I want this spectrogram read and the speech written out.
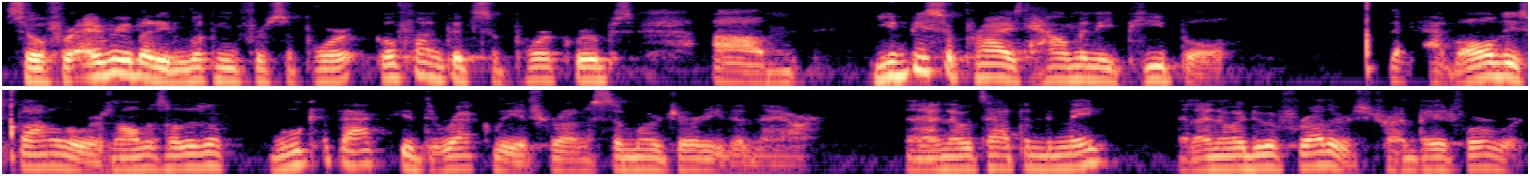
So for everybody looking for support go find good support groups. Um, you'd be surprised how many people that have all these followers and all this other stuff will get back to you directly if you're on a similar journey than they are. And i know it's happened to me and i know i do it for others. Try and pay it forward.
